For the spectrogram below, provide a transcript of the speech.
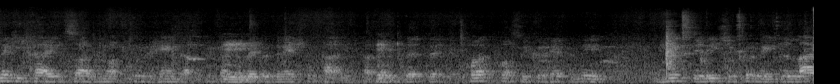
Nikki Kaye decided not to put her hand up to become Mm. the leader of the National Party. I think that, that quite possibly could have happened then. And hence the election could have been delayed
